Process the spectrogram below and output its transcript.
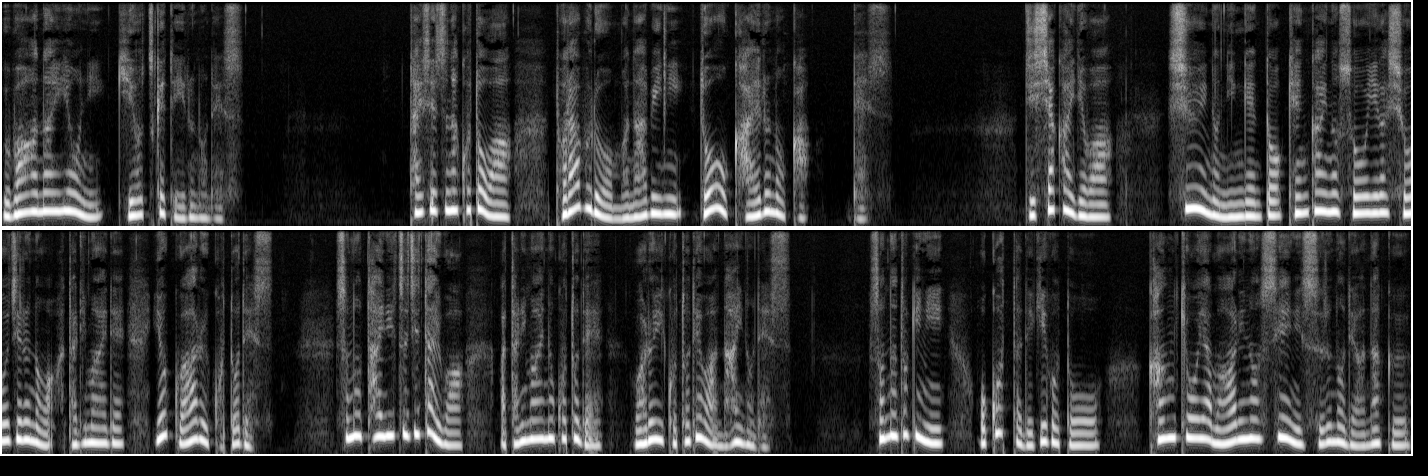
奪わないように気をつけているのです。大切なことはトラブルを学びにどう変えるのかです。実社会では周囲の人間と見解の相違が生じるのは当たり前でよくあることです。その対立自体は当たり前のことで悪いことではないのです。そんな時に起こった出来事を環境や周りのせいにするのではなく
